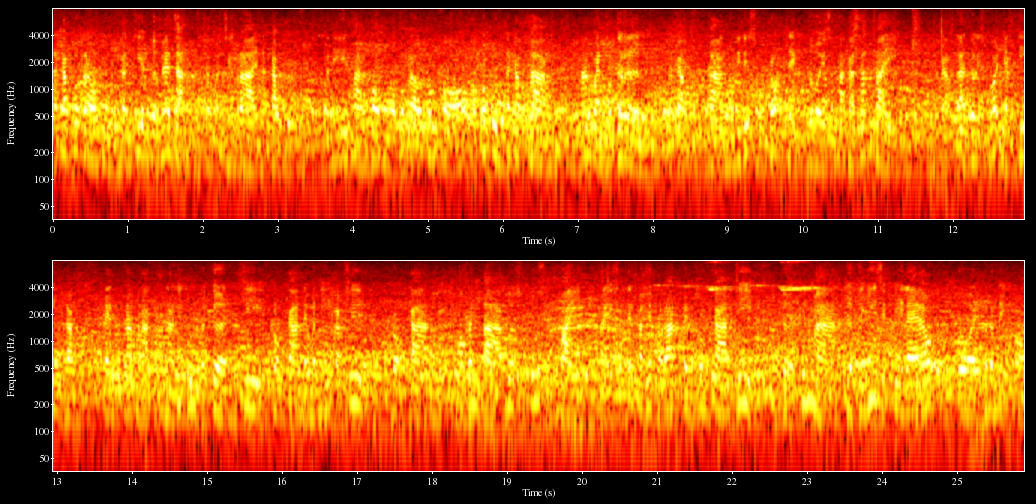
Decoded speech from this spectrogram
นะครับ พวกเราอยู่กันที่อำเภอแม่จันทร์จังหวัดเชียงรายนะครับ วันนี้ทาง พวกเราต้องขอขอบพระคุณนะครับทางห้างแว่นพบเจริญนะครับทางมูลนิธิสงเคราะห์เด็กโดยสภากาชาติไทยครับและโดยเฉพาะอย่างยิ่งครับเป็นพระมหากรุณาธิคุณเหลือเกินที่โครงการในวันนี้ครับชื่อโครงการมอบแว่นตาเพื่อผู้สูงวัยในสมเด็จพระเทพรัตน์เป็นโครงการที่เกิดขึ้นมาเกือบจะ 20 ปีแล้ว โดยพระดำริของ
